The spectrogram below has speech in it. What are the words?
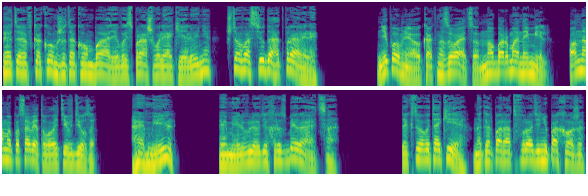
«Это в каком же таком баре вы спрашивали о Кельвине, что вас сюда отправили?» «Не помню, как называется, но бармен Эмиль. Он нам и посоветовал идти в дюзы». «Эмиль? Эмиль в людях разбирается. Да кто вы такие? На корпоратов вроде не похожи».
